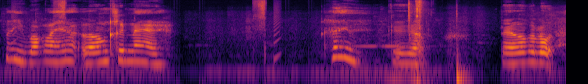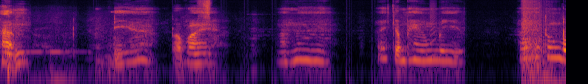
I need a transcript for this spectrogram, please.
ไม่มีบล็อกอะไรแล้วเราต้องขึ้นแน่เลยเฮ้ย เกือบ แต่เรากระโดดหัน ดีนะต่อไปอันนี้เฮ้ยกำแพงบีบเฮ้ยต้องโด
